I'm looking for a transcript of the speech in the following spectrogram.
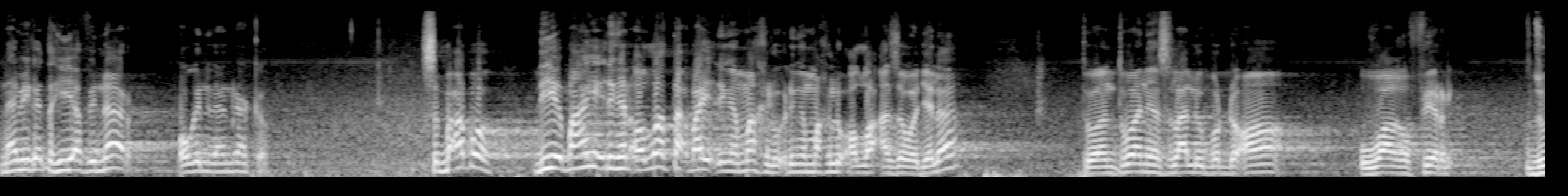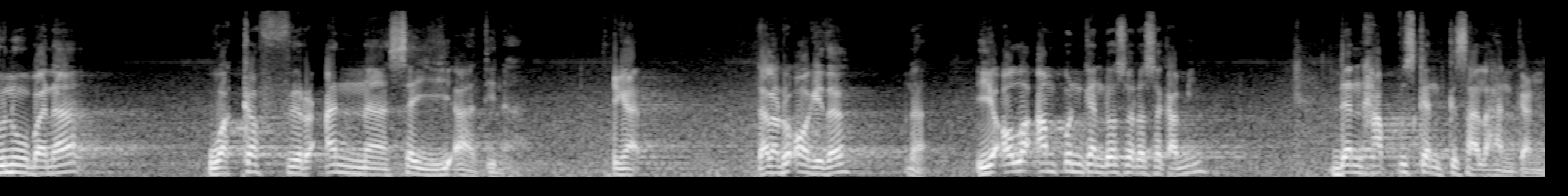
Nabi kata hiya finar orang dalam neraka sebab apa? Dia baik dengan Allah tak baik dengan makhluk. Dengan makhluk Allah Azza wa Jalla. Tuan-tuan yang selalu berdoa waghfir zunubana wa kaffir anna sayyiatina. Ingat dalam doa kita nah ya Allah ampunkan dosa-dosa kami dan hapuskan kesalahan kami.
